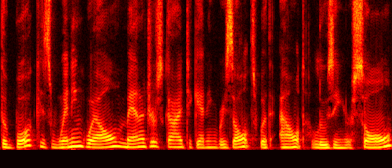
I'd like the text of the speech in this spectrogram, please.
The book is Winning Well Manager's Guide to Getting Results Without Losing Your Soul.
